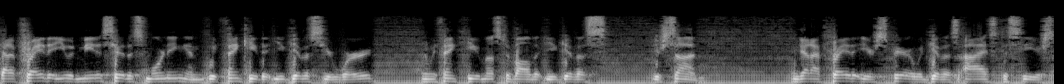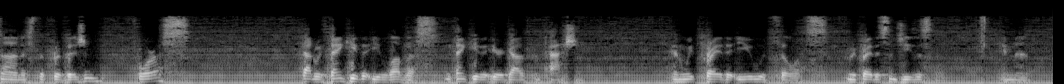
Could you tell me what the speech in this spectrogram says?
God, I pray that you would meet us here this morning, and we thank you that you give us your word, and we thank you most of all that you give us your Son. And God, I pray that your Spirit would give us eyes to see your Son as the provision for us. God, we thank you that you love us. We thank you that you're a God of compassion. And we pray that you would fill us. And we pray this in Jesus' name. Amen.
